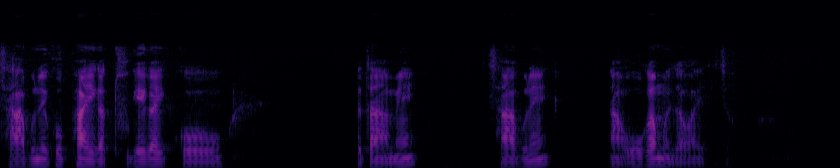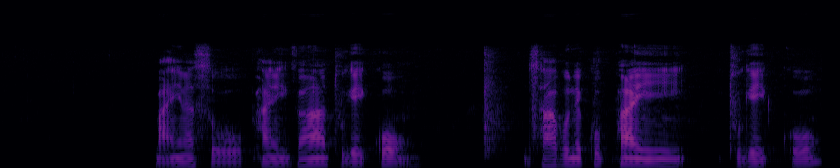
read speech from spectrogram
4분의 9 파이가 두 개가 있고 그 다음에 4분의 아 5가 먼저 와야 되죠. 마이너스 5 파이가 두 개 있고 4분의 9 파이 두 개 있고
